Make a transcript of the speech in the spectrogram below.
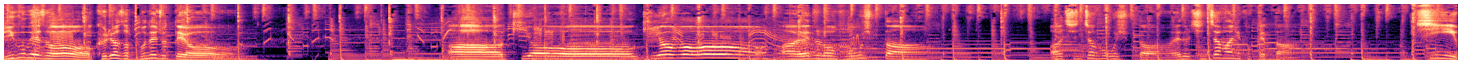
미국에서 그려서 보내줬대요. 아 귀여워 귀여워. 아 애들 너무 보고 싶다. 아 진짜 보고 싶다. 애들 진짜 많이 컸겠다. 이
